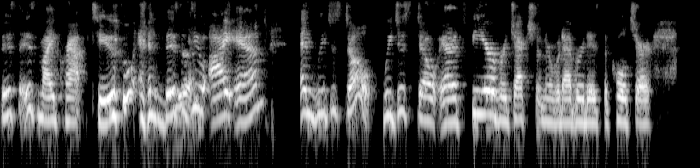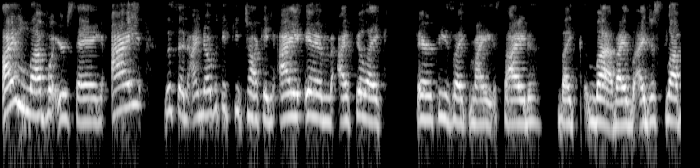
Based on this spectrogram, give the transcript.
this is my crap too and this yeah. is who i am and we just don't we just don't and fear of rejection or whatever it is the culture. I love what you're saying. I listen i know we could keep talking. I am i feel like therapy is like my side like love. I, I just love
